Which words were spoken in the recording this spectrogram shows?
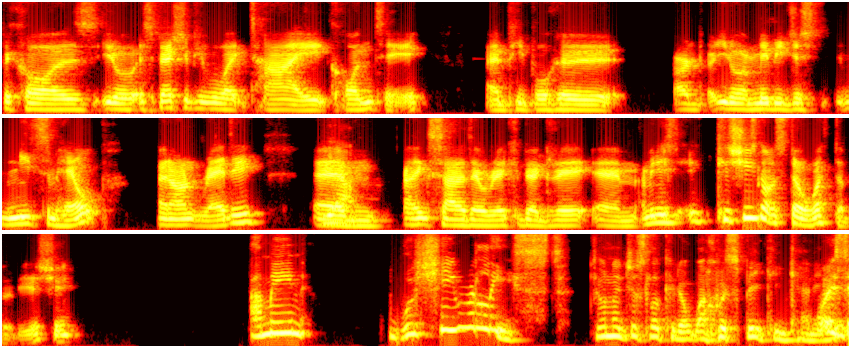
because, you know, especially people like Tay Conti and people who are, you know, maybe just need some help and aren't ready. Um, Yeah. I think Sara Del Rey could be a great. Um, I mean, because she's not still with WWE, is she? I mean, was she released? Do you want to just look it up while we're speaking, Kenny? Well, it,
